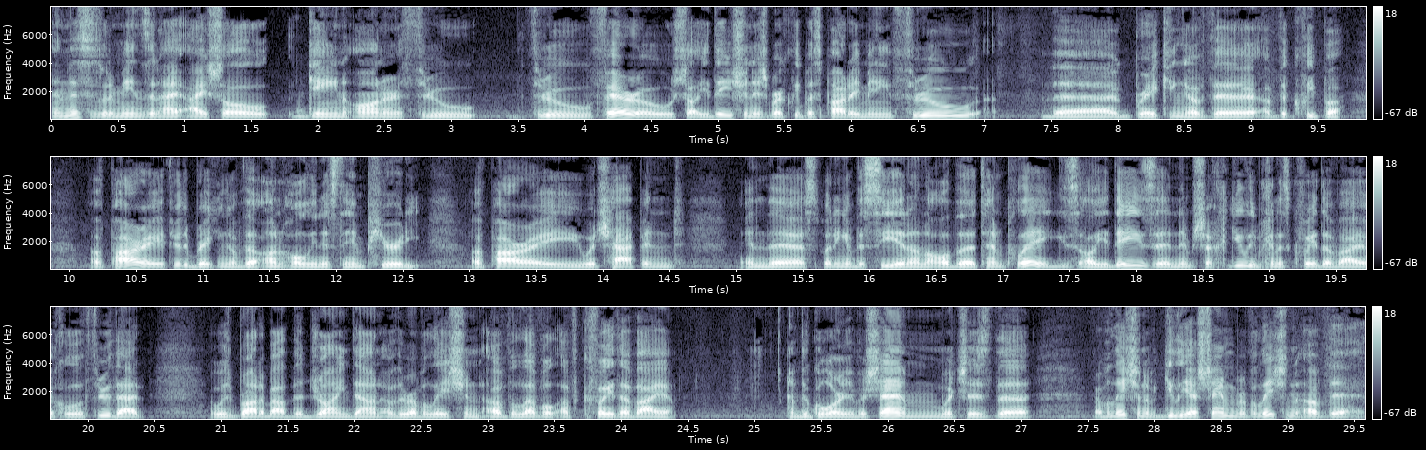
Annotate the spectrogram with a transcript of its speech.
And this is what it means that I, I shall gain honor through through Pharaoh shall klipas meaning through the breaking of the of the klipa of pare, through the breaking of the unholiness, the impurity of pare, which happened in the splitting of the sea and on all the ten plagues, al through that it was brought about the drawing down of the revelation of the level of kfayt havaya, of the glory of Hashem, which is the revelation of Gili Hashem, revelation of the,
